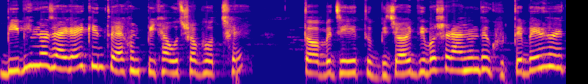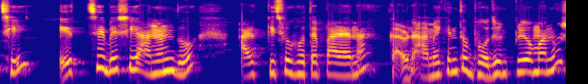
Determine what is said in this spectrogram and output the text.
বিভিন্ন জায়গায় কিন্তু এখন পিঠা উৎসব হচ্ছে। তবে যেহেতু বিজয় দিবসের আনন্দে ঘুরতে বের হয়েছি, এর চেয়ে বেশি আনন্দ আর কিছু হতে পারে না, কারণ আমি কিন্তু ভোজন প্রিয় মানুষ।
